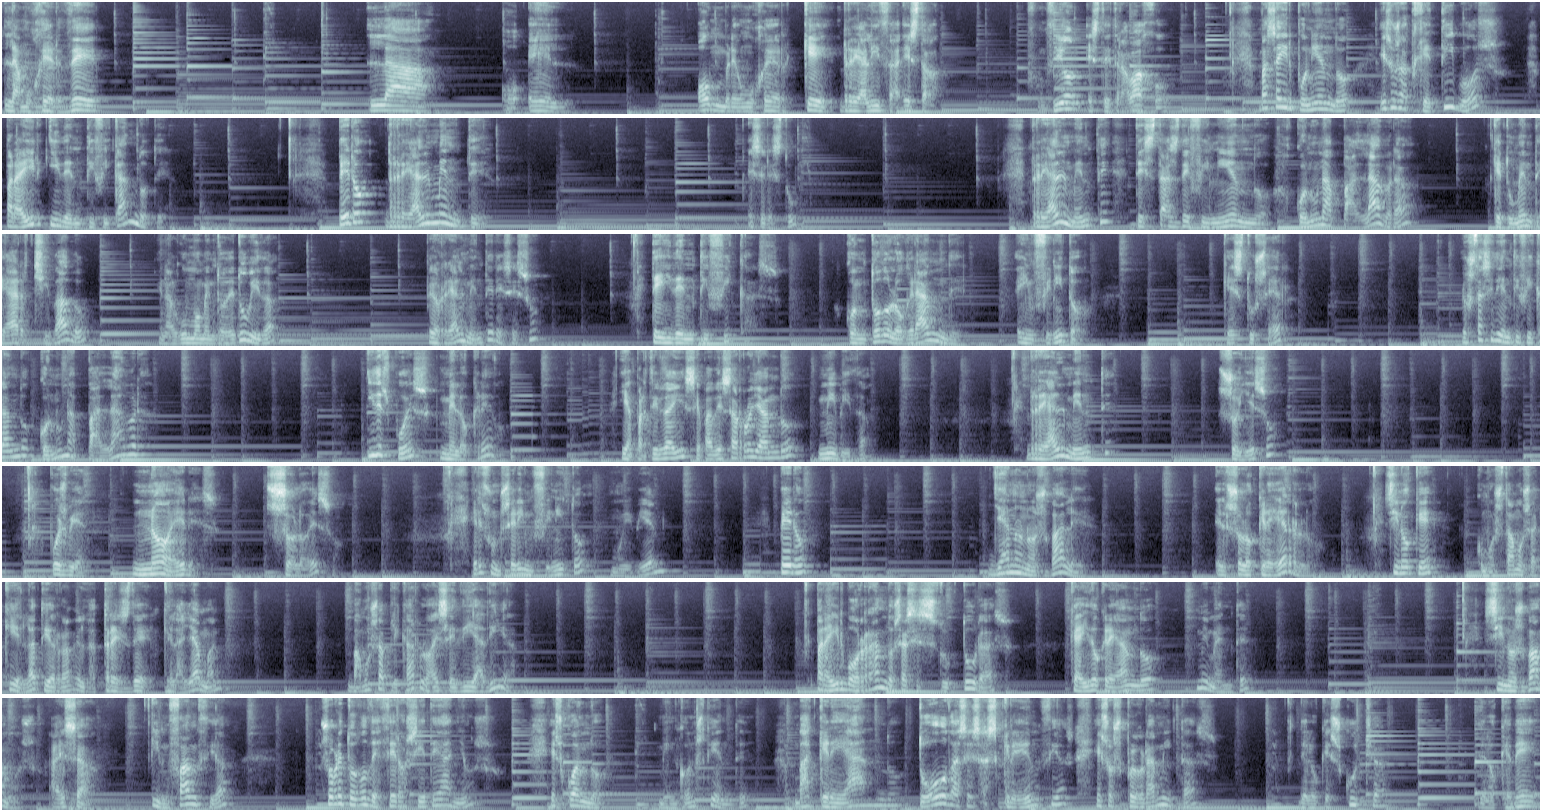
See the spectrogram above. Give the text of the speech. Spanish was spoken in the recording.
la mujer de, la o el hombre o mujer que realiza esta este trabajo, vas a ir poniendo esos adjetivos para ir identificándote. Pero realmente, ¿ese eres tú? ¿Realmente te estás definiendo con una palabra que tu mente ha archivado en algún momento de tu vida? ¿Pero realmente eres eso? ¿Te identificas con todo lo grande e infinito que es tu ser? ¿Lo estás identificando con una palabra? Y después me lo creo. Y a partir de ahí se va desarrollando mi vida. ¿Realmente soy eso? Pues bien, no eres solo eso. Eres un ser infinito, muy bien, pero ya no nos vale el solo creerlo, sino que, como estamos aquí en la Tierra, en la 3D que la llaman, vamos a aplicarlo a ese día a día. Para ir borrando esas estructuras que ha ido creando mi mente. Si nos vamos a esa infancia, sobre todo de 0 a 7 años, es cuando mi inconsciente va creando todas esas creencias, esos programitas de lo que escucha, de lo que ve,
